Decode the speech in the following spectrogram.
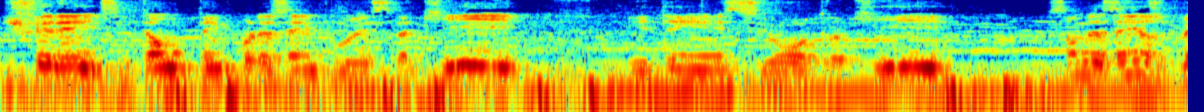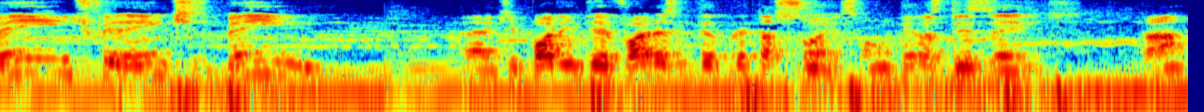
diferentes. Então tem, por exemplo, esse daqui e tem esse outro aqui. São desenhos bem diferentes, bem é, que podem ter várias interpretações. São apenas desenhos, tá?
